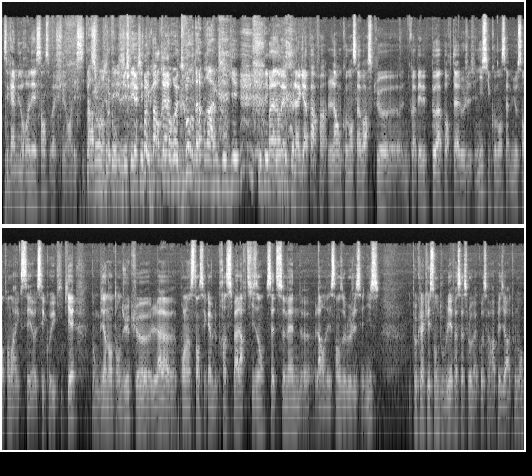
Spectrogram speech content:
c'est quand même une renaissance. Ouais, je suis dans les citations Pardon, un peu J'étais pas prêt au retour d'Abraham Guégué. Voilà, non, mais blague à part, enfin, là, on commence à voir ce que Nicolas Pepe peut apporter à l'OGC Nice. Il commence à mieux s'entendre avec ses, ses coéquipiers. Donc, bien entendu, que là, pour l'instant, c'est quand même le principal artisan cette semaine de la renaissance de l'OGC Nice il peut claquer son doublé face à Slovako, ça fera plaisir à tout le monde.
